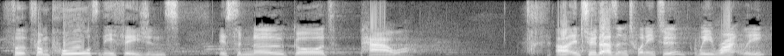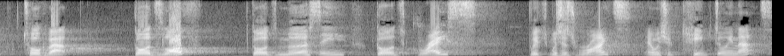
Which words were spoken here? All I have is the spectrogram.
for, from Paul to the Ephesians is to know God's power. Uh, in 2022, we rightly talk about God's love, God's mercy, God's grace, which, which is right, and we should keep doing that.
